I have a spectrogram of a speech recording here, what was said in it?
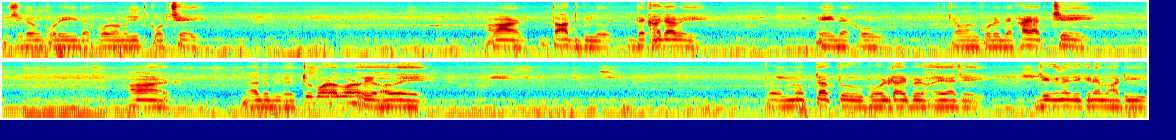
তো সেরকম করেই দেখো রণজিৎ করছে। আমার দাঁতগুলো দেখা যাবে। এই দেখো, কেমন করে দেখা যাচ্ছে। আমার দাঁতগুলো একটু বড় বড়ই হবে। তো মুখটা একটু গোল টাইপের হয়ে গেছে। যেখানে যেখানে মাটি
